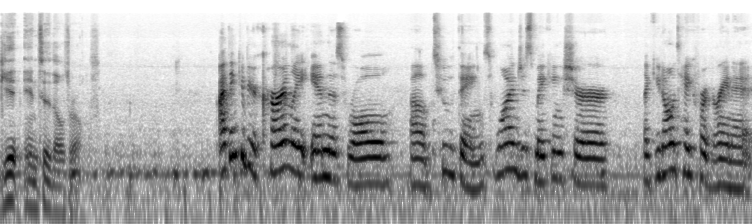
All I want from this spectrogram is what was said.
get into those roles. I think if you're currently in this role, um, two things. One, just making sure, like, you don't take for granted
